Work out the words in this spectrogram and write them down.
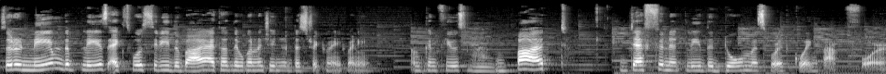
So to name the place Expo City Dubai, I thought they were gonna change it District 2020. I'm confused. Mm. But definitely the dome is worth going back for.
